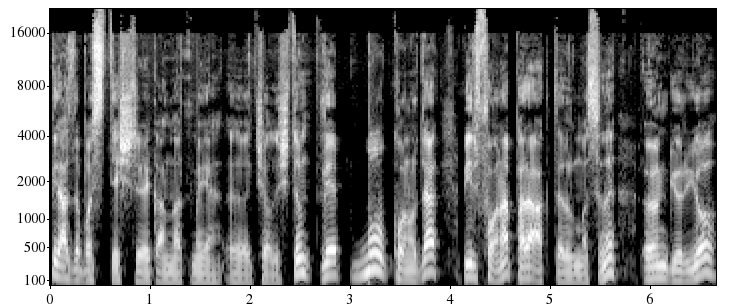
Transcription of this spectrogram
biraz da basitleştirerek anlatmaya e, çalıştım ve bu konuda bir fona para aktarılmasını öngörüyor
